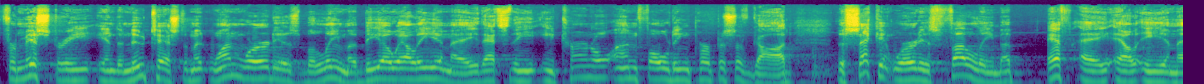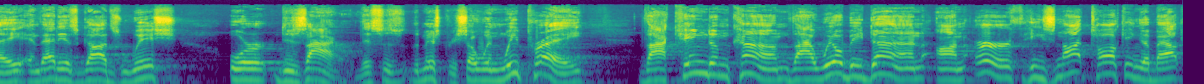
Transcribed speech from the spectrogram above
for mystery in the New Testament. One word is bolema, B O L E M A. That's the eternal unfolding purpose of God. The second word is philema, F A L E M A, and that is God's wish or desire. This is the mystery. So when we pray, Thy kingdom come, thy will be done on earth, he's not talking about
